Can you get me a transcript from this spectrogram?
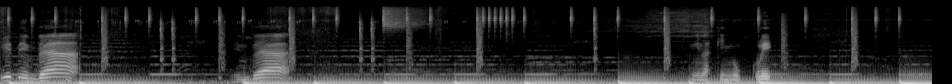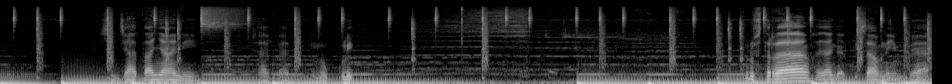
Ini tembak. Tembak. Ini lagi nguklik senjatanya ini sahabat nguklik. Terus terang saya nggak bisa menembak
